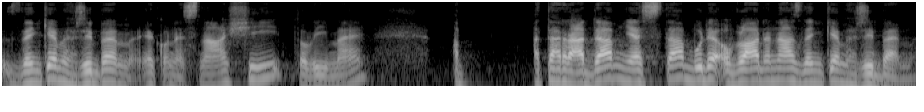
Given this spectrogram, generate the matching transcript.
Zdeňkem Hřibem jako nesnáší, to víme. A, a ta rada města bude ovládaná Zdeňkem Hřibem.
